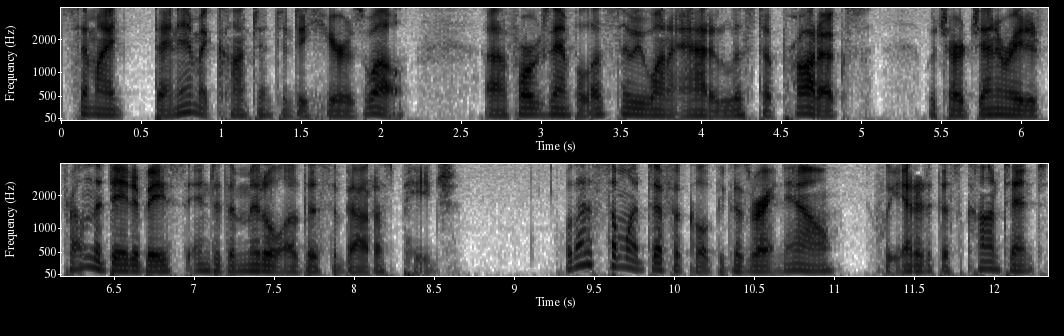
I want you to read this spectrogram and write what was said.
semi-dynamic content into here as well? Uh, for example, let's say we want to add a list of products which are generated from the database into the middle of this About Us page. Well, that's somewhat difficult because right now, if we edit this content,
